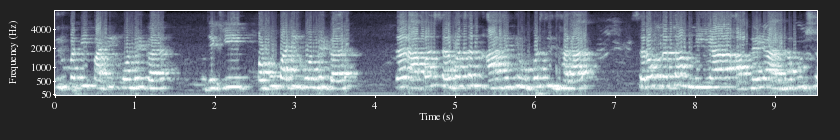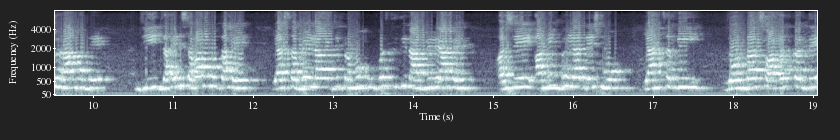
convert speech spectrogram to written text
तिरुपती पाटील कोंडेकर जे की पप्पू पाटील कोंडेकर तर आपण सर्वजण आज येथे उपस्थित झाला सर्वप्रथम मी या आपल्या या अर्धापूर शहरामध्ये जी जाहीर सभा होत आहे या सभेला जे प्रमुख उपस्थिती लाभलेले आहेत असे अमित भैया देशमुख यांचं मी जोरदार स्वागत करते.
